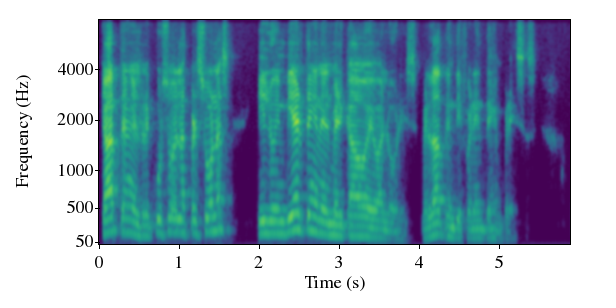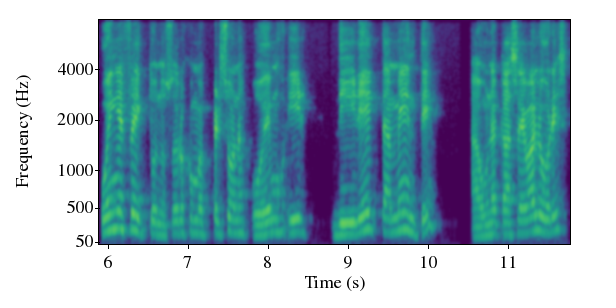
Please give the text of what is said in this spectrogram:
captan el recurso de las personas y lo invierten en el mercado de valores, ¿verdad? En diferentes empresas. O en efecto, nosotros como personas podemos ir directamente a una casa de valores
